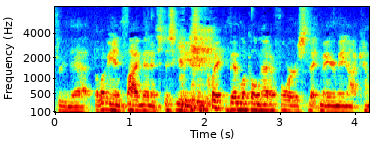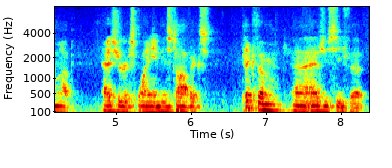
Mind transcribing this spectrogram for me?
through that. But let me in five minutes just give you some quick biblical metaphors that may or may not come up as you're explaining these topics. Pick them uh, as you see fit.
